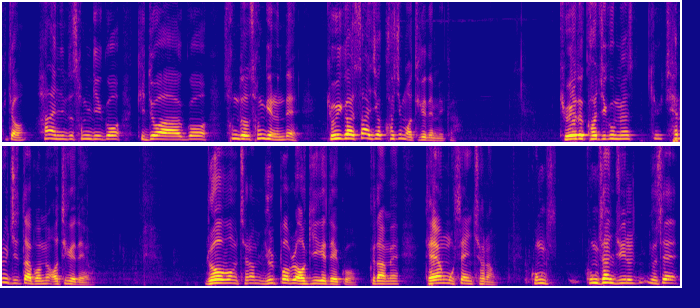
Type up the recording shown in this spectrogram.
그죠? 하나님도 섬기고 기도하고 성도도 섬기는데 교회가 사이즈가 커지면 어떻게 됩니까? 교회도 커지고 면 새로 짓다 보면 어떻게 돼요? 르호보암처럼 율법을 어기게 되고 그 다음에 대형 목사님처럼 공, 공산주의를 요새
